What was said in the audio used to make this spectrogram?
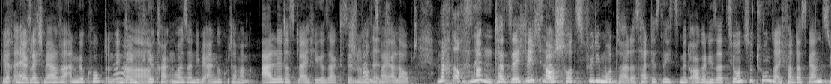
Wir hatten Ach, ja echt? gleich mehrere angeguckt und in den Ah. vier Krankenhäusern, die wir angeguckt haben, haben alle das Gleiche gesagt. Es sind nur noch Spannend. zwei erlaubt. Macht auch Sinn. Ah, Tatsächlich aus Schutz für die Mutter. Das hat jetzt nichts mit Organisation zu tun, sondern ich fand das ganz süß.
